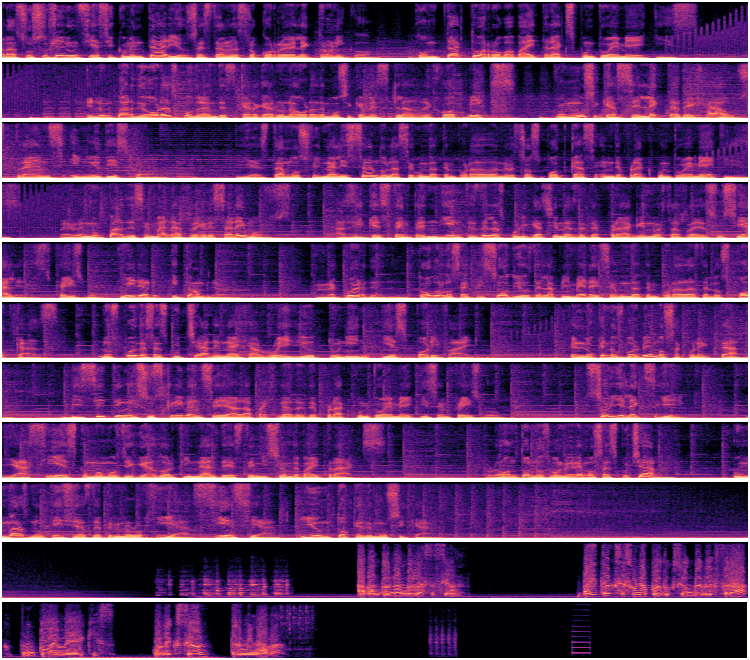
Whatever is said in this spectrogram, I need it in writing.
Para sus sugerencias y comentarios está nuestro correo electrónico contacto arroba. En un par de horas podrán descargar una hora de música mezclada de Hot Mix, con música selecta de House, Trance y New Disco. Y estamos finalizando la segunda temporada de nuestros podcasts en defrag.mx. Pero en un par de semanas regresaremos Así que estén pendientes de las publicaciones de The Frag en nuestras redes sociales, Facebook, Twitter y Tumblr. Recuerden, todos los episodios de la primera y segunda temporadas de los podcasts los puedes escuchar en iHeartRadio, TuneIn y Spotify. En lo que nos volvemos a conectar, visiten y suscríbanse a la página de defrag.mx en Facebook. Soy el ex geek y así es como hemos llegado al final de esta emisión de Tracks. Pronto nos volveremos a escuchar con más noticias de tecnología, ciencia y un toque de música. Abandonando la sesión. Bytrax es una producción de defrag.mx. Conexión terminada.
